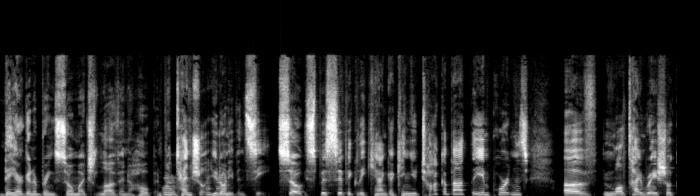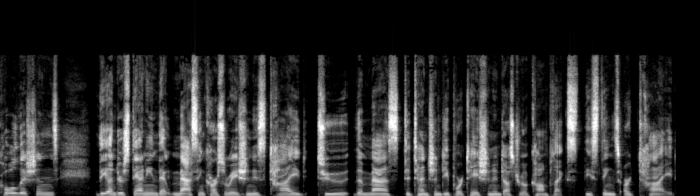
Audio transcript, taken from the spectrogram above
they are going to bring so much love and hope and Mm, potential you don't even see. So, specifically, Keeanga, can you talk about the importance of multiracial coalitions, the understanding that mass incarceration is tied to the mass detention deportation industrial complex. These things are tied.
